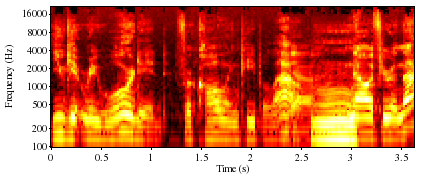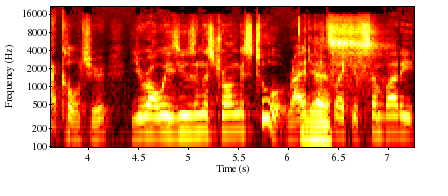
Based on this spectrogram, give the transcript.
you get rewarded for calling people out Yeah. Mm. now if you're in that culture you're always using the strongest tool right that's like if somebody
